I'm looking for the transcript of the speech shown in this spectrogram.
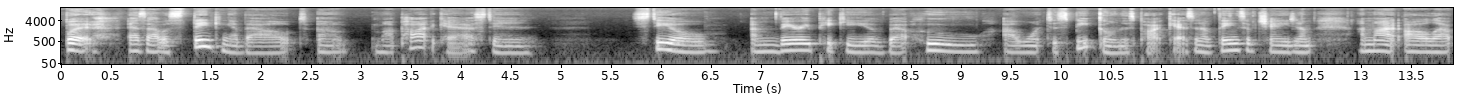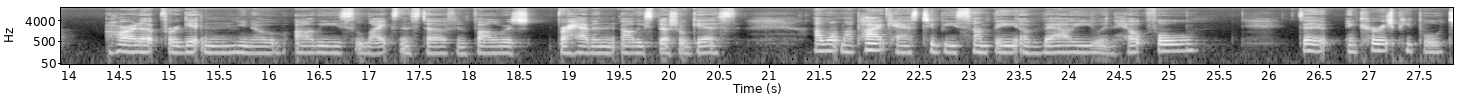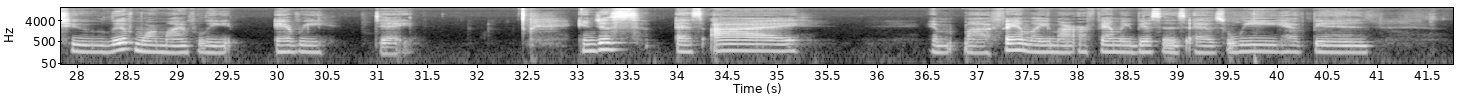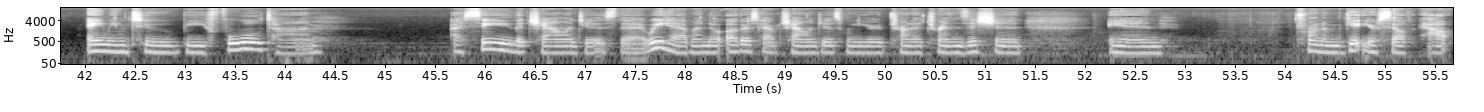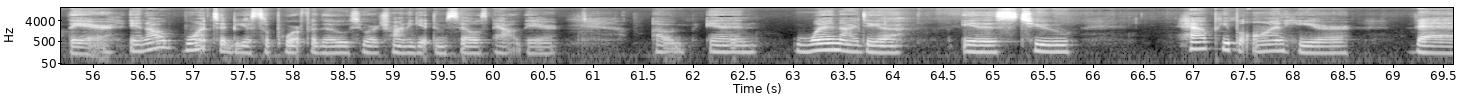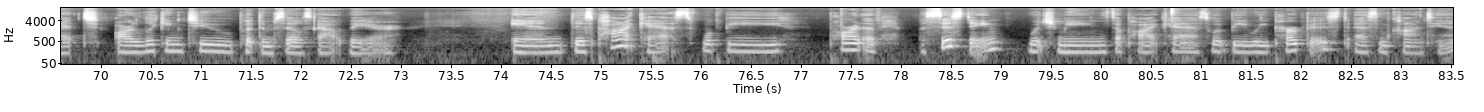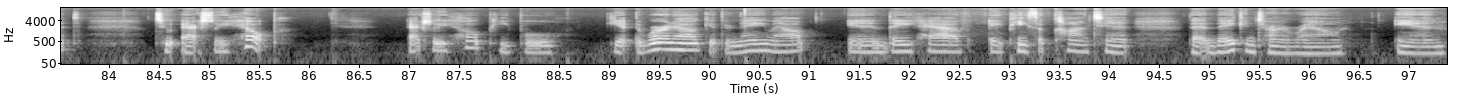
But as I was thinking about um, my podcast, and still, I'm very picky about who I want to speak on this podcast. And things have changed. I'm I'm not all out hard up for getting you know all these likes and stuff and followers for having all these special guests. I want my podcast to be something of value and helpful to encourage people to live more mindfully every day. And just as I and my family, my our family business, as we have been aiming to be full time, I see the challenges that we have. I know others have challenges when you're trying to transition and trying to get yourself out there. And I want to be a support for those who are trying to get themselves out there. Um, and one idea is to have people on here that are looking to put themselves out there. And this podcast will be part of assisting, which means the podcast would be repurposed as some content to actually help. Actually help people get the word out, get their name out, and they have a piece of content that they can turn around and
